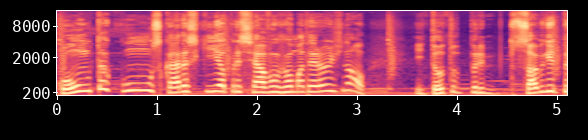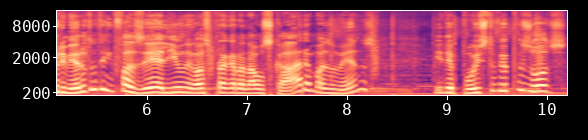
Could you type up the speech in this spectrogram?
conta com os caras que apreciavam já o material original. Então tu, tu, sabe que primeiro tu tem que fazer ali um negócio para agradar os caras, mais ou menos, e depois tu vê pros outros.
